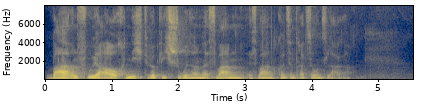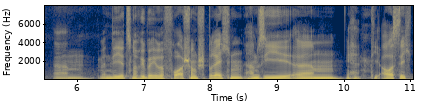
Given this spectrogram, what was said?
waren früher auch nicht wirklich Schulen, sondern es waren, es waren Konzentrationslager. Ähm, wenn wir jetzt noch über Ihre Forschung sprechen, haben Sie ähm, ja, die Aussicht,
